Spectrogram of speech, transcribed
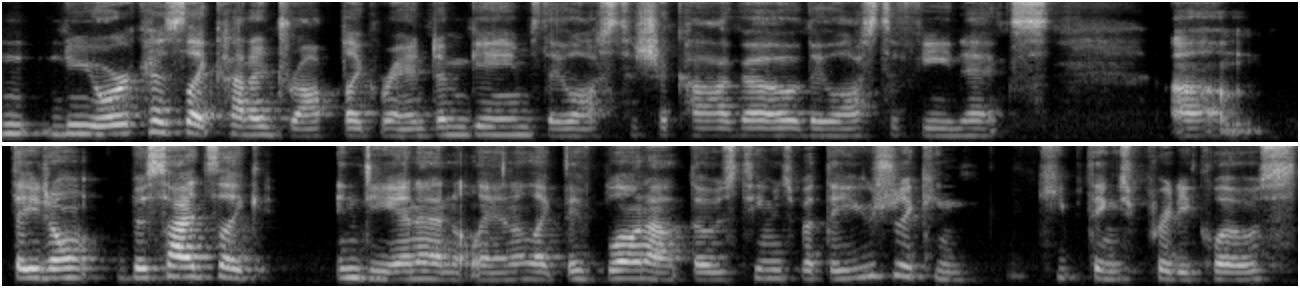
N- New York has like kind of dropped like random games. They lost to Chicago. They lost to Phoenix. Um, they don't besides like Indiana and Atlanta, like they've blown out those teams, but they usually can keep things pretty close.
